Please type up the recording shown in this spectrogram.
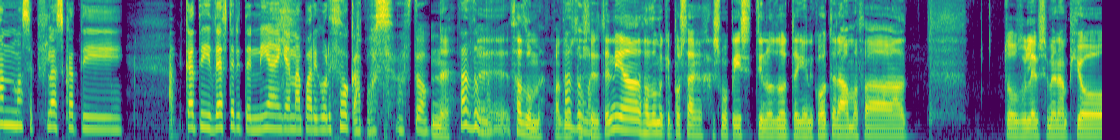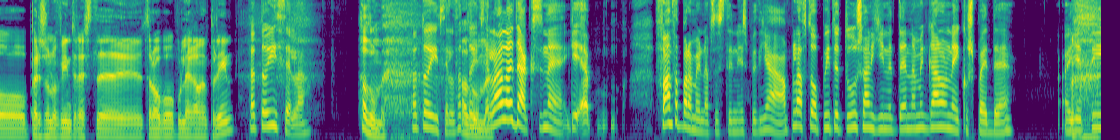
αν μας επιφυλάσσει κάτι, κάτι δεύτερη ταινία για να παρηγορηθώ κάπως αυτό. Ναι. Θα δούμε. Ε, θα δούμε πάντως Θα τη δεύτερη δούμε. ταινία. Θα δούμε και πώς θα χρησιμοποιήσει την οντότητα γενικότερα. Άμα θα το δουλέψει με έναν πιο person of interest ε, τρόπο που λέγαμε πριν. Θα το ήθελα. Θα δούμε. Θα το ήθελα, θα, Θα το δούμε. ήθελα. Αλλά εντάξει, ναι. Και, ε, Φαν θα παραμείνουν αυτές τις ταινίες, παιδιά. Απλά αυτό πείτε τους, αν γίνεται, να μην κάνουν 25. ε, Γιατί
